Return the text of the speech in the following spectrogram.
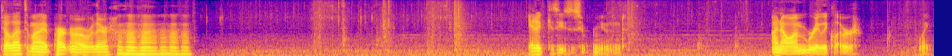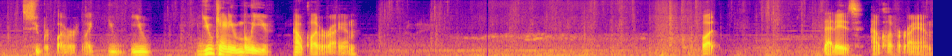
Tell that to my partner over there. Ha ha ha ha ha. Get it? Because he's a super mutant. I know, I'm really clever. Like, super clever. Like, you, you, you can't even believe how clever I am. But, that is how clever I am.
